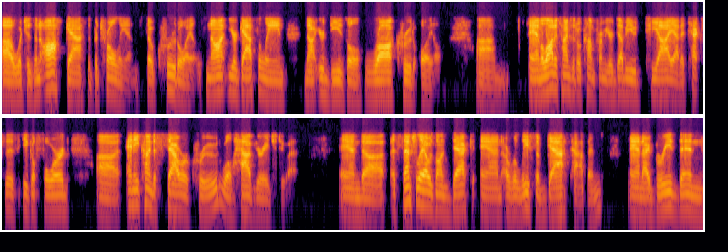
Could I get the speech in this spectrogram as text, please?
uh, which is an off gas of petroleum, so crude oils, not your gasoline, not your diesel, raw crude oil. Um, and a lot of times it'll come from your WTI out of Texas, Eagle Ford, uh, any kind of sour crude will have your H2S. And uh, essentially, I was on deck, and a release of gas happened. and I breathed in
